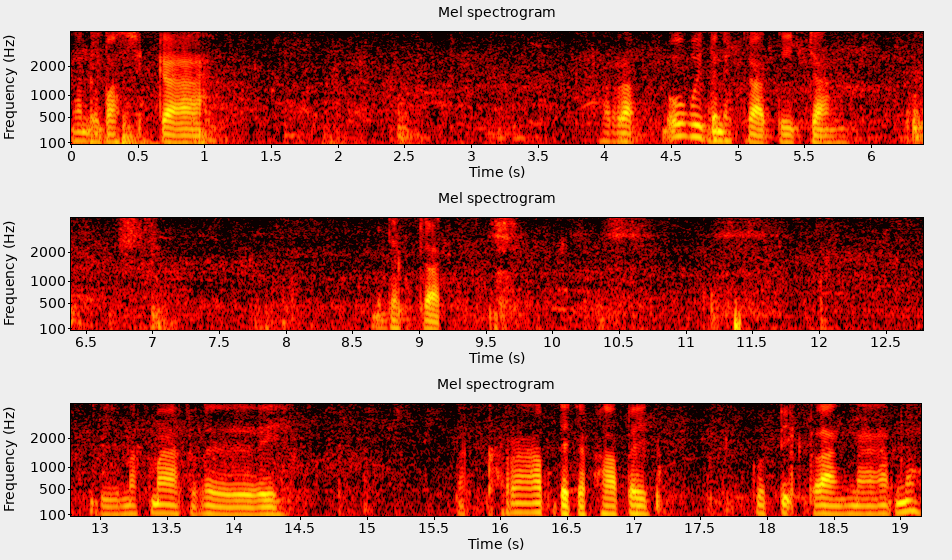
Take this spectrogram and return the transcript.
นั่นอุบาสิกาครับโอ้ยบรรยากาศดีจังบรรยากาศดีมาก ๆ เลยนะครับเดี๋ยวจะพาไปกุฏิกลางน้ำเนาะ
